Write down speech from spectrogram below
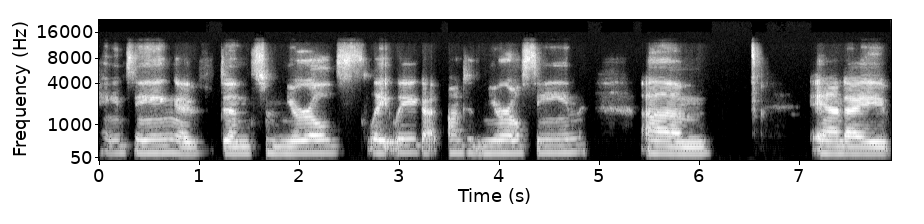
painting. I've done some murals lately, got onto the mural scene. Um, and I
